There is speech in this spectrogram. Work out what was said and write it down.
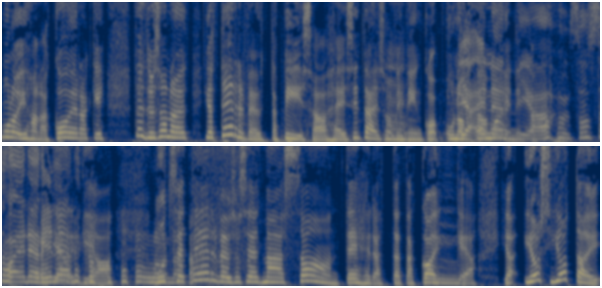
mulla on ihana koirakin. Täytyy sanoa, että ja terveyttä piisaa, hei, sitä ei sovi mm. niin unohtaa ja energiaa. mainita. Sussa on energiaa. energiaa. Mutta se terveys ja se, että mä saan tehdä tätä kaikkea. Mm. Ja jos jotain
